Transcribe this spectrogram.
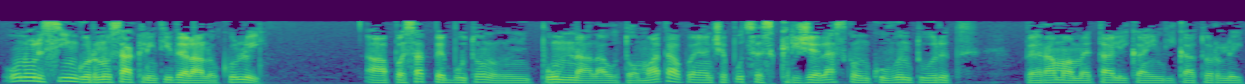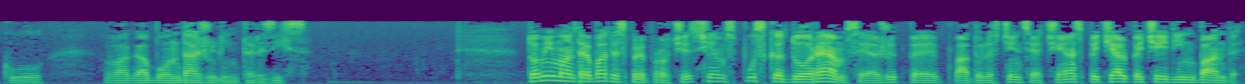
Unul singur nu s-a clintit de la locul lui. A apăsat pe butonul unui pumn al automat, apoi a început să scrijelească un cuvânt urât pe rama metalică a indicatorului cu vagabondajul interzis. Tommy m-a întrebat despre proces și am spus că doream să-i ajut pe adolescenții aceia, în special pe cei din bande.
